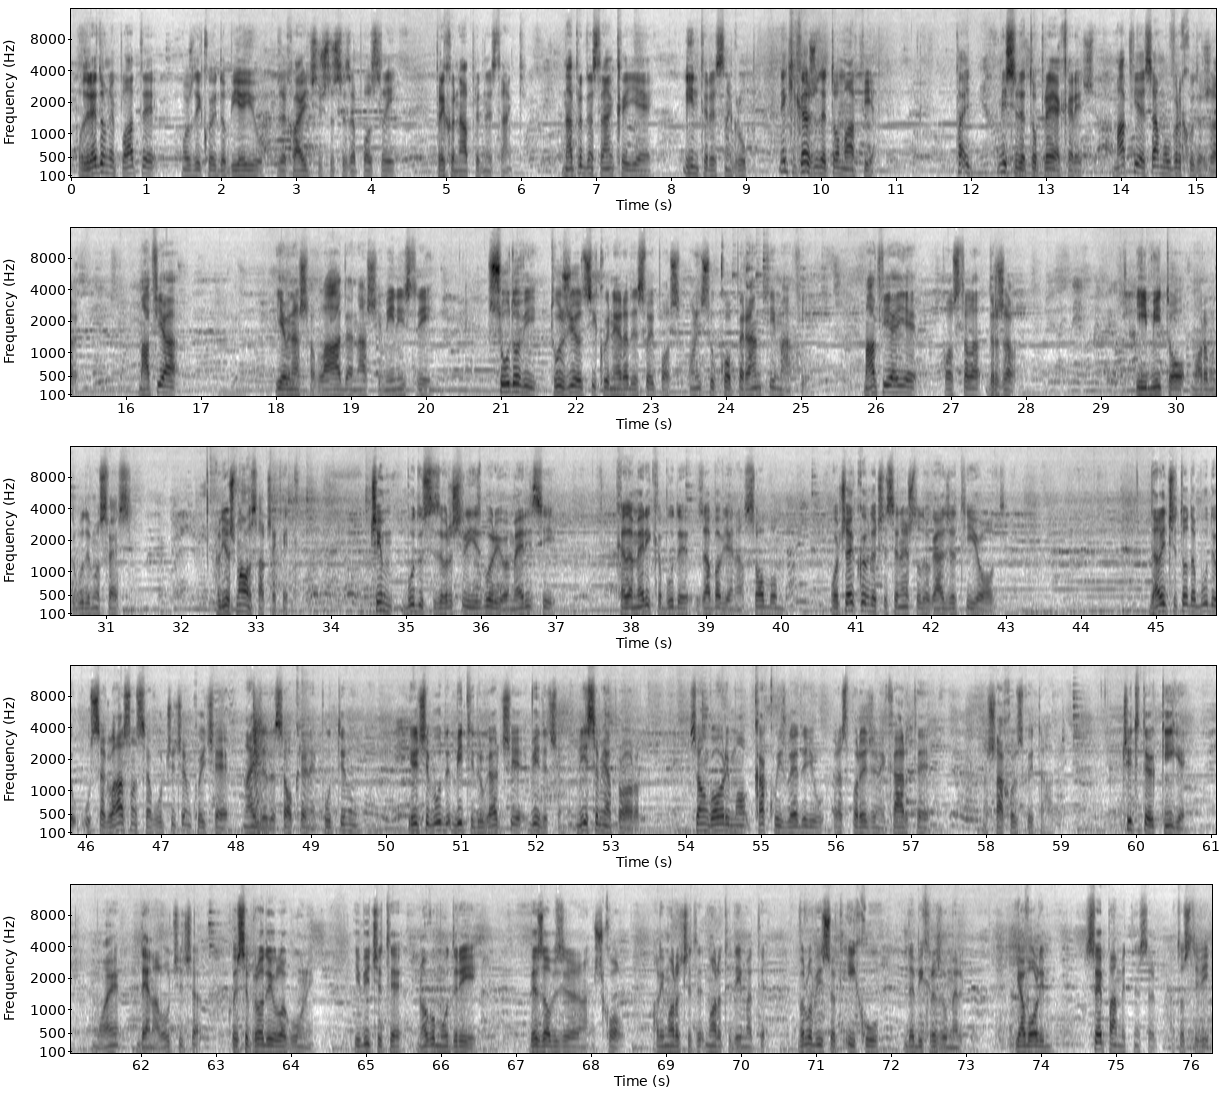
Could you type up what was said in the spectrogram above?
Od redovne plate možda i koje dobijaju zahvaljujući što se zaposli preko napredne stranke. Napredna stranka je interesna grupa. Neki kažu da je to mafija. Pa mislim da je to prejaka reč. Mafija je samo u vrhu države. Mafija je naša vlada, naši ministri, sudovi, tužioci koji ne rade svoj posao. Oni su kooperanti mafije. Mafija je postala država. I mi to moramo da budemo svesni. Ali još malo sačekajte. Čim budu se završili izbori u Americi, kada Amerika bude zabavljena sobom, očekujem da će se nešto događati i ovde. Da li će to da bude u saglasnost sa Vučićem, koji će najzad da se okrene Putinu, ili će bude, biti drugačije, vidjet ćemo. Nisam ja prorok. Samo govorimo kako izgledaju raspoređene karte na šahovskoj tabli. Čitajte knjige moje, Dena Lučića, koje se prodaju u Laguni i bit ćete mnogo mudriji bez obzira na školu, ali morate, morate da imate vrlo visok IQ da bih razumeli. Ja volim sve pametne Srbe, a to ste vi.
